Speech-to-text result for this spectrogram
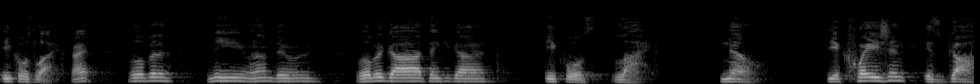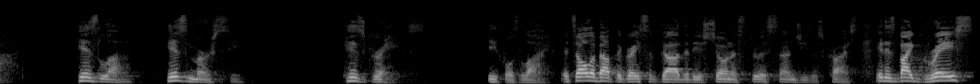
equals life, right? A little bit of me, what I'm doing, a little bit of God, thank you, God, equals life. No. The equation is God, His love, His mercy, His grace equals life. It's all about the grace of God that He has shown us through His Son, Jesus Christ. It is by grace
